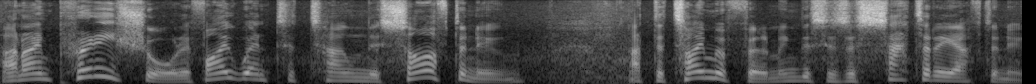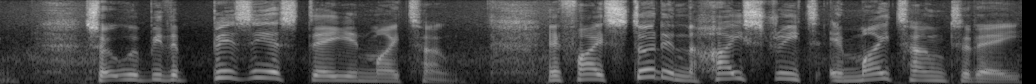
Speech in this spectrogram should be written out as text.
And I'm pretty sure if I went to town this afternoon, at the time of filming, this is a Saturday afternoon, so it would be the busiest day in my town. If I stood in the high street in my town today,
